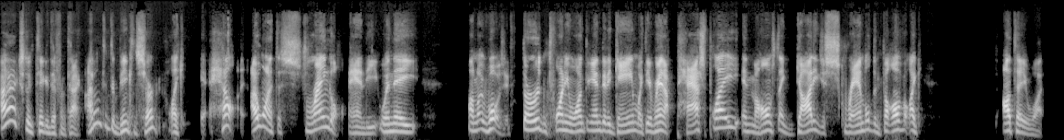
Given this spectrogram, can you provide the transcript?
I actually take a different tack. I don't think they're being conservative. Like hell, I wanted to strangle Andy when they on like what was it, third and twenty one at the end of the game. Like they ran a pass play and Mahomes, thank God, he just scrambled and fell over. Like, I'll tell you what,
